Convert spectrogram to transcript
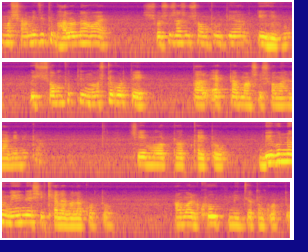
আমার স্বামী যদি ভালো না হয়, শ্বশুর শাশুর সম্পত্তি আর কী হইব? ওই সম্পত্তি নষ্ট করতে তার একটা মাসে সময় লাগে নাকা সে মদ টদ খাইতো, বিভিন্ন মেয়ে নিয়ে সে খেলাধুলা করতো, আমার খুব নির্যাতন করতো।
